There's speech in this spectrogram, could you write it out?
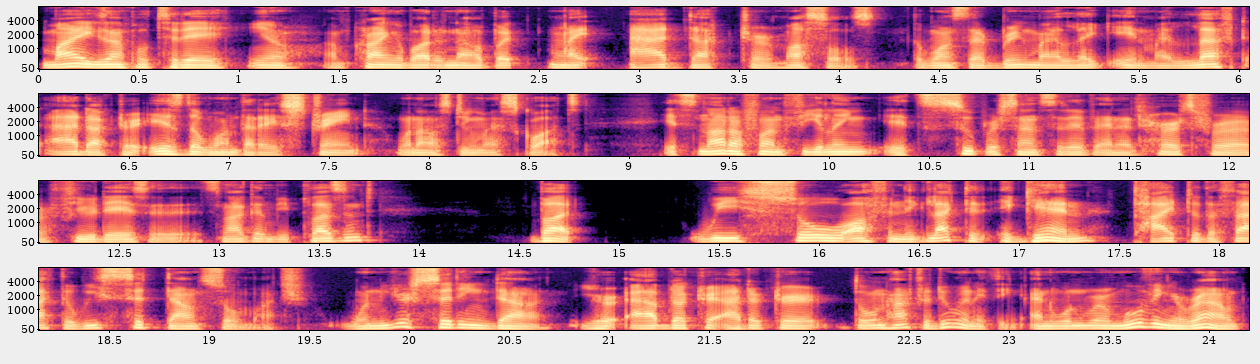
my example today, you know, I'm crying about it now, but my adductor muscles, the ones that bring my leg in, my left adductor is the one that I strained when I was doing my squats. It's not a fun feeling. It's super sensitive and it hurts for a few days. It's not going to be pleasant, but we so often neglect it again, tied to the fact that we sit down so much. When you're sitting down, your abductor, adductor don't have to do anything. And when we're moving around,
